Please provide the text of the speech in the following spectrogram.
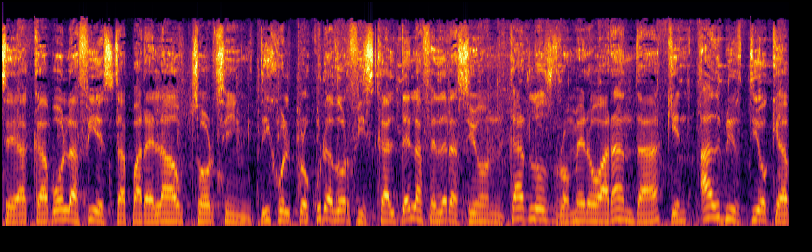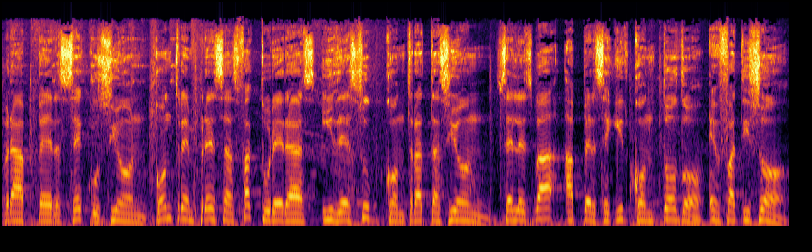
Se acabó la fiesta para el outsourcing, dijo el procurador fiscal de la Federación, Carlos Romero Aranda, quien advirtió que habrá persecución contra empresas factureras y de subcontratación. Se les va a perseguir con todo, enfatizó.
